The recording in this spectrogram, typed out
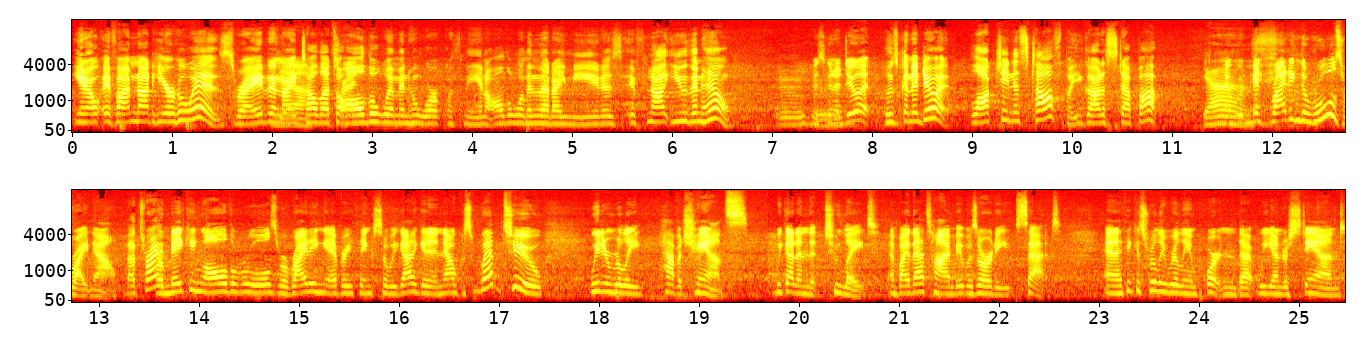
you know, if I'm not here, who is, right? And yeah, I tell that to right. all the women who work with me and all the women that I meet is if not you, then who? Mm-hmm. Who's going to do it? Who's going to do it? Blockchain is tough, but you got to step up. Yeah. And we're writing the rules right now. That's right. We're making all the rules. We're writing everything, so we got to get in now. Because Web 2, we didn't really have a chance we got in it too late. And by that time, it was already set. And I think it's really, really important that we understand.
